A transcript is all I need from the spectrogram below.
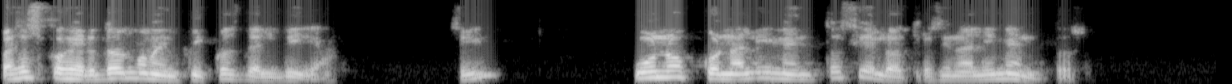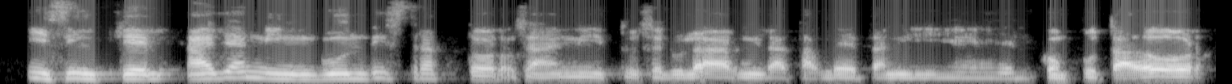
Vas a escoger dos momenticos del día, ¿sí? Uno con alimentos y el otro sin alimentos. Y sin que haya ningún distractor, o sea, ni tu celular, ni la tableta, ni el computador,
